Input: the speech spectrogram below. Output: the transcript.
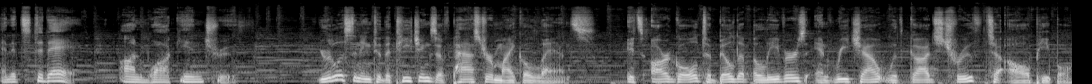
And it's today on Walk in Truth. You're listening to the teachings of Pastor Michael Lance. It's our goal to build up believers and reach out with God's truth to all people.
